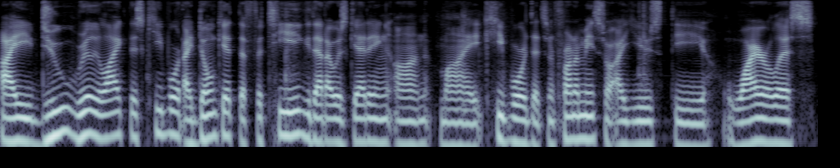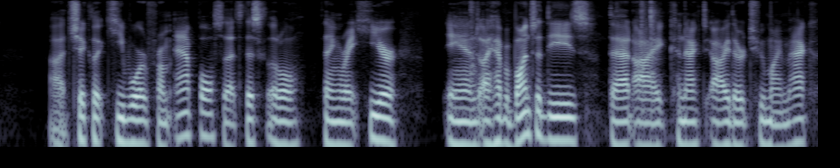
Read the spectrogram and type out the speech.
I do really like this keyboard. I don't get the fatigue that I was getting on my keyboard that's in front of me. So I use the wireless uh, chiclet keyboard from Apple. So that's this little thing right here. And I have a bunch of these that I connect either to my Mac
